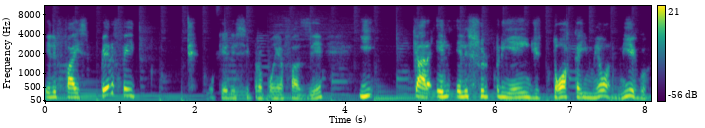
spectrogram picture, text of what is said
ele faz perfeito o que ele se propõe a fazer e, cara, ele, ele surpreende, toca e, meu amigo,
